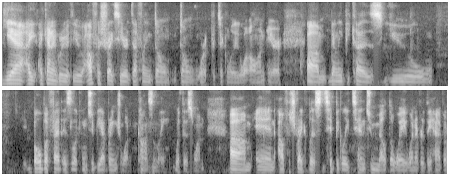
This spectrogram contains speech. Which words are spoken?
Yeah, I, I kind of agree with you. Alpha strikes here definitely don't don't work particularly well on here, um, mainly because you Boba Fett is looking to be at range one constantly with this one, um, and Alpha strike lists typically tend to melt away whenever they have a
